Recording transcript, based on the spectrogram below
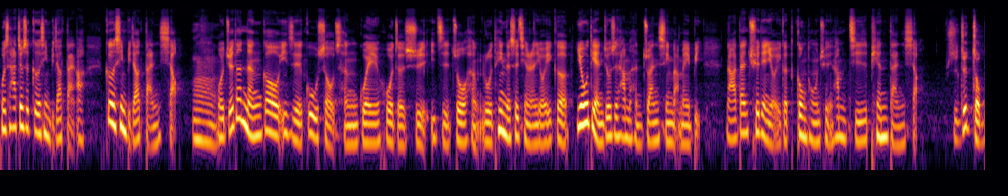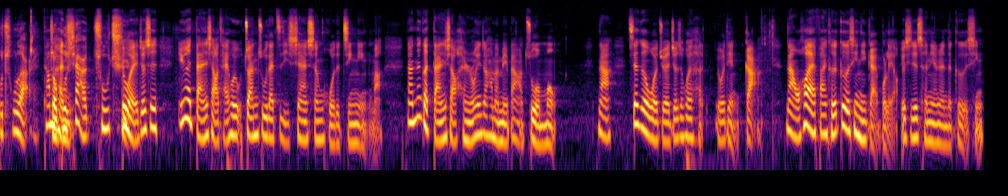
或是他就是个性比较胆啊，个性比较胆小。嗯，我觉得能够一直固守成规，或者是一直做很 routine 的事情的人，有一个优点就是他们很专心吧，maybe。然后，但缺点有一个共同的缺点，他们其实偏胆小，是就走不出来，他们走不下出去。对，就是因为胆小才会专注在自己现在生活的经营嘛。那那个胆小很容易让他们没办法做梦。那这个我觉得就是会很有点尬。那我后来发现，可是个性你改不了，尤其是成年人的个性，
